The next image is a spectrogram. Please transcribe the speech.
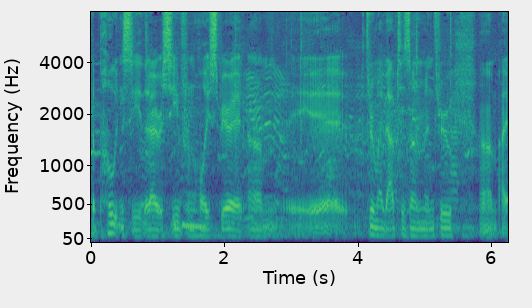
the potency that I received from the Holy Spirit um, eh, through my baptism and through. Um, I,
